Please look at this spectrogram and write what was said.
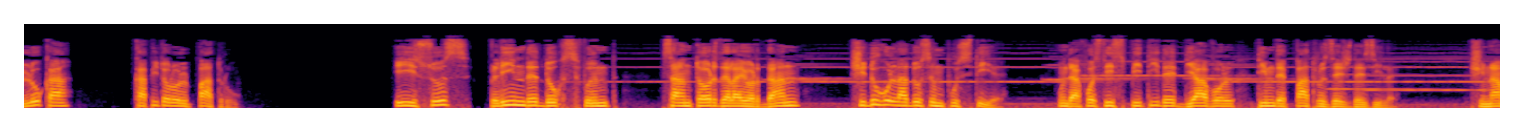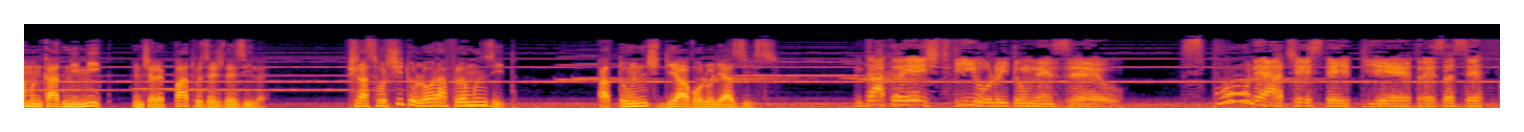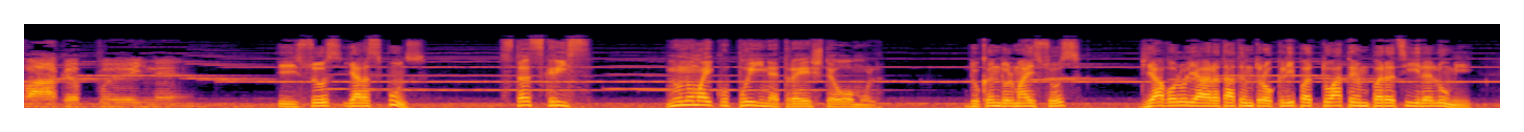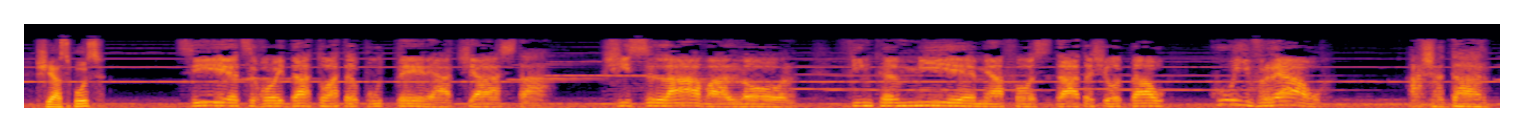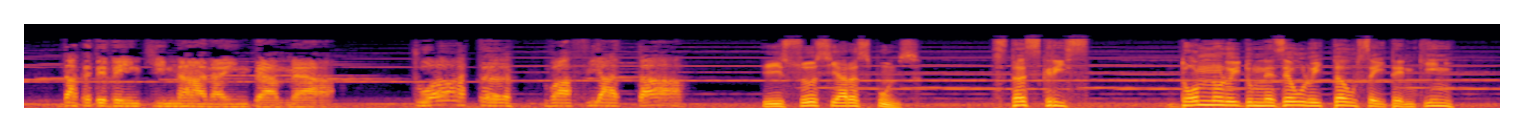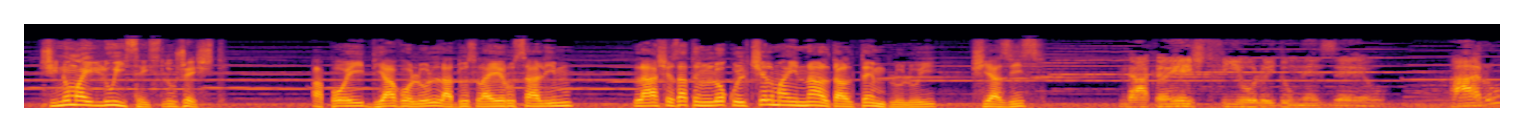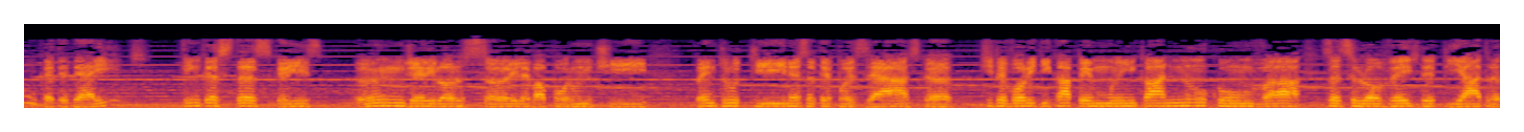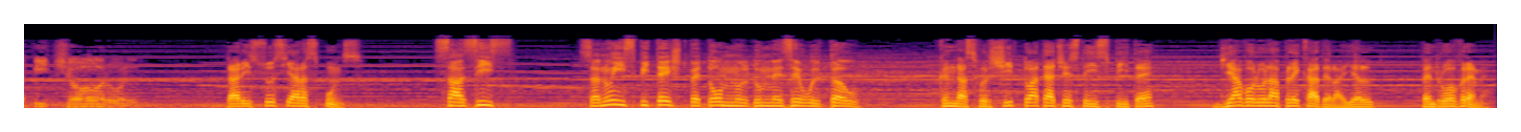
Luca, capitolul 4 Iisus, plin de Duh Sfânt, s-a întors de la Iordan și Duhul l-a dus în pustie, unde a fost ispitit de diavol timp de 40 de zile. Și n-a mâncat nimic în cele 40 de zile. Și la sfârșitul lor a flămânzit. Atunci diavolul i-a zis, Dacă ești Fiul lui Dumnezeu, spune acestei pietre să se facă pâine. Iisus i-a răspuns, Stă scris, nu numai cu pâine trăiește omul. Ducându-l mai sus, diavolul i-a arătat într-o clipă toate împărățiile lumii și i-a spus, Ție-ți voi da toată puterea aceasta și slava lor, fiindcă mie mi-a fost dată și o dau cui vreau. Așadar, dacă te vei închina înaintea mea, toată va fi a ta. Iisus i-a răspuns, Stă scris, Domnului Dumnezeului tău să-i te închini și numai lui să-i slujești. Apoi diavolul l-a dus la Ierusalim, l-a așezat în locul cel mai înalt al templului și i-a zis, Dacă ești Fiul lui Dumnezeu, aruncă-te de aici, fiindcă stă scris, îngerilor săi le va porunci pentru tine să te păzească și te vor ridica pe mâini ca nu cumva să-ți lovești de piatră piciorul. Dar Iisus i-a răspuns, S-a zis, să nu ispitești pe Domnul Dumnezeul tău. Când a sfârșit toate aceste ispite, diavolul a plecat de la el pentru o vreme.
